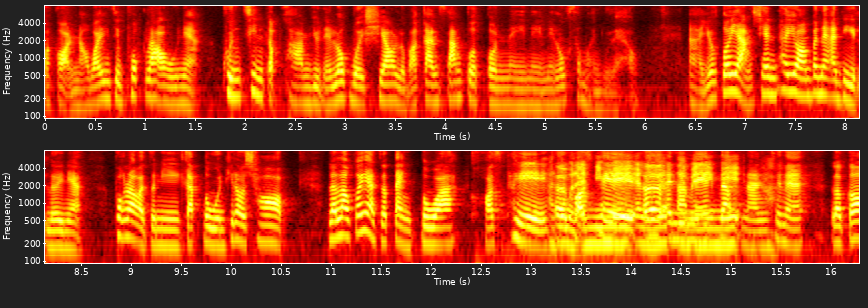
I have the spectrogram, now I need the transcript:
มาก่อนเนาะว่าจริงๆ พวกเราเนี่ยคุ้นชินกับความอยู่ในโลก virtual หรือว่าการสร้างตัวตนในในในโลกเสมือนอยู่แล้วอ่ายกตัวอย่างเช่น ถ้าย้อนไปในอดีตเลยเนี่ยพวกเราอาจจะมีการ์ตูนที่เราชอบ แล้วเราก็อยากจะแต่งตัว cosplay อาจจะเหมือน cosplay anime อะไรเออเงี้ยตาม anime anime แบบนั้นใช่ไหมแล้วก็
